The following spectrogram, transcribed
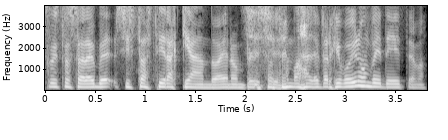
Questo sarebbe. Si sta stiracchiando, eh, non Sì, pensate sì. male, perché voi non vedete, ma.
